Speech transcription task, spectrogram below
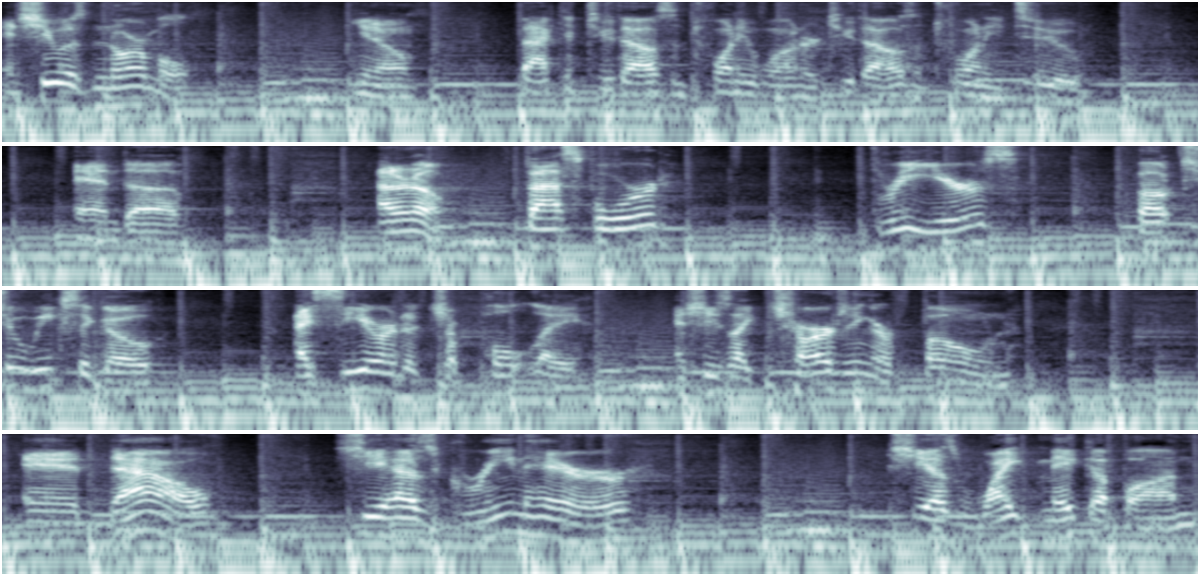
and she was normal, you know, back in 2021 or 2022. And, uh, I don't know, fast forward three years, about two weeks ago, I see her at a Chipotle, and she's like charging her phone. And now, she has green hair, she has white makeup on,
